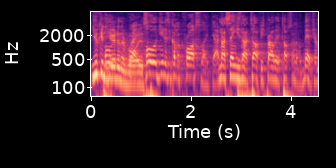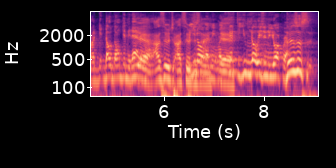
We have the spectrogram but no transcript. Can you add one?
you can hear it in their Right, voice. Polo G doesn't come across like that. I'm not saying he's not tough. He's probably a tough son of a bitch. I'm not. Don't don't give me that. Yeah, I see what you, I see what you you're know what I mean. Like yeah. 50, you know he's a New York rapper. There's this.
